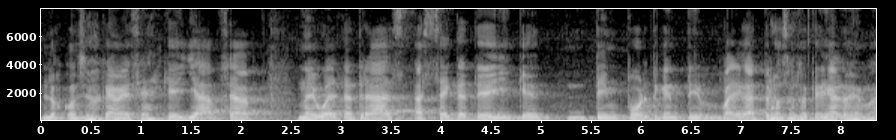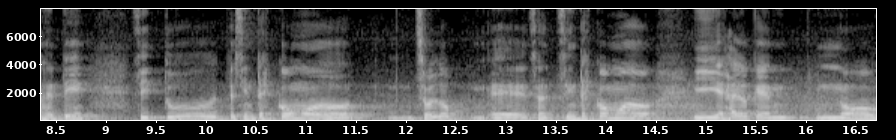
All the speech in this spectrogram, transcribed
los consejos que me decían es que ya, o sea, no hay vuelta atrás, acéptate y que te importe, que te valga trozos lo que digan los demás de ti. Si tú te sientes cómodo, solo eh, sientes cómodo y es algo que no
